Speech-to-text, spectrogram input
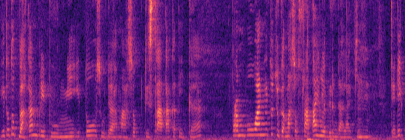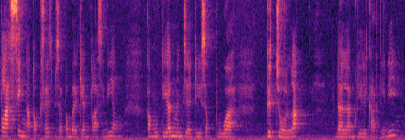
itu tuh bahkan pribumi itu sudah masuk di strata ketiga, perempuan itu juga masuk strata yang lebih rendah lagi. Mm -hmm. Jadi classing atau saya bisa pembagian kelas ini yang kemudian menjadi sebuah gejolak dalam diri Kartini.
